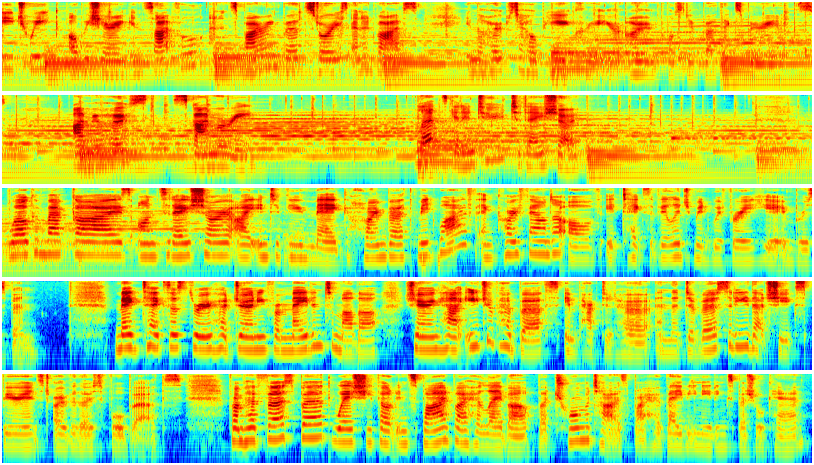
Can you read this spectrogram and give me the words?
Each week, I'll be sharing insightful and inspiring birth stories and advice in the hopes to help you create your own positive birth experience. I'm your host, Sky Marie. Let's get into today's show. Welcome back, guys. On today's show, I interview Meg, home birth midwife and co founder of It Takes a Village Midwifery here in Brisbane. Meg takes us through her journey from maiden to mother, sharing how each of her births impacted her and the diversity that she experienced over those four births. From her first birth, where she felt inspired by her labour but traumatised by her baby needing special care,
